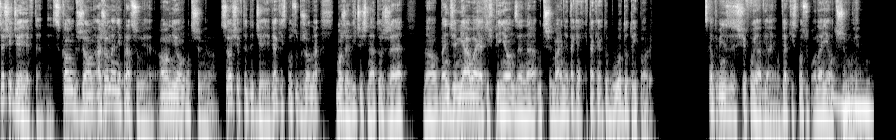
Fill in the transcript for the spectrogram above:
Co się dzieje wtedy? Skąd żona, a żona nie pracuje, on ją utrzymywał. Co się wtedy dzieje? W jaki sposób żona może liczyć na to, że no, będzie miała jakieś pieniądze na utrzymanie, tak jak, tak jak to było do tej pory? Skąd te pieniądze się pojawiają? W jaki sposób ona je otrzymuje? Mm.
